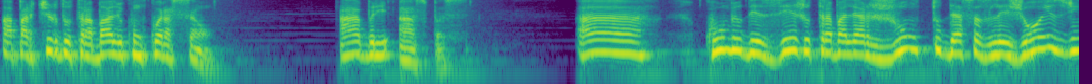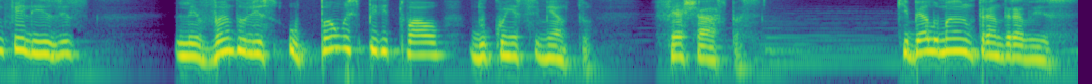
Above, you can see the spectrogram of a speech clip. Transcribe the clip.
a partir do trabalho com o coração. Abre aspas. Ah, como eu desejo trabalhar junto dessas legiões de infelizes, levando-lhes o pão espiritual do conhecimento. Fecha aspas. Que belo mantra, André Luiz.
